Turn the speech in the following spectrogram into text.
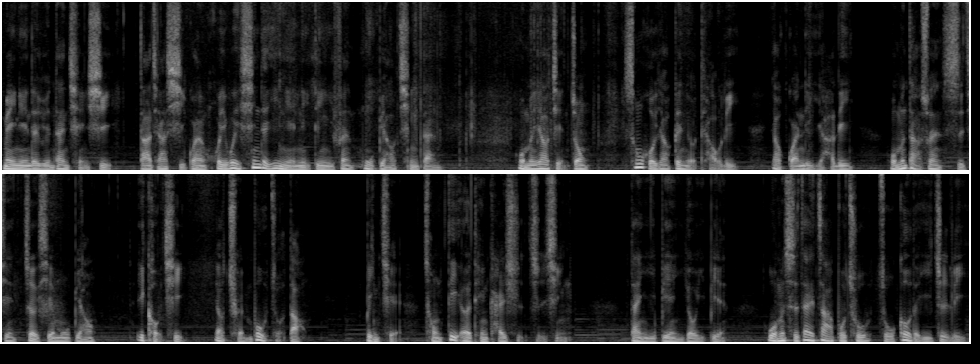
每年的元旦前夕，大家习惯会为新的一年拟定一份目标清单。我们要减重，生活要更有条理，要管理压力。我们打算实现这些目标，一口气要全部做到，并且从第二天开始执行。但一遍又一遍，我们实在榨不出足够的意志力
